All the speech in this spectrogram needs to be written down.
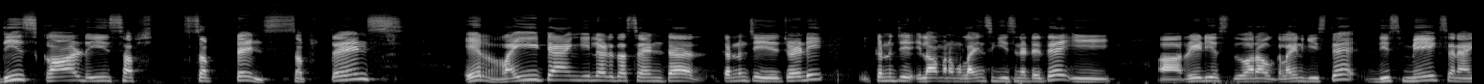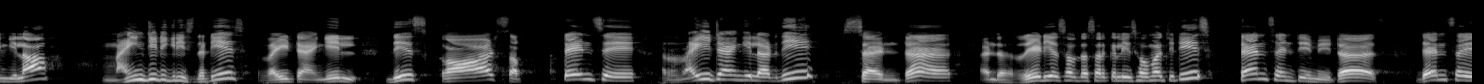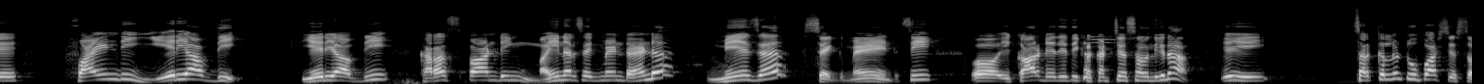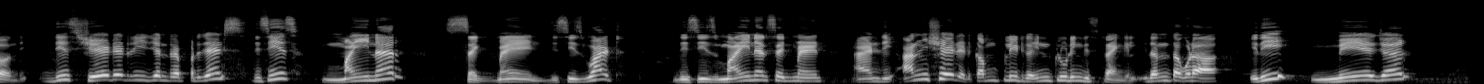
this chord ఈ sub subtends subtends a right angle at the centre ఇక్కడ నుంచి చూడండి. ఇక్కడ నుంచి ఇలా మనం లైన్స్ గీసినట్టయితే ఈ రేడియస్ ద్వారా ఒక లైన్ గీస్తే this makes an angle of ninety degrees that is right angle this chord subtends a right angle at the centre and the radius of the circle is how much it is? 10 centimeters. Then say find the area of the area of the corresponding minor segment and major segment see ఈ chord ఏదైతే ఇక్కడ cut చేస్తూ ఉంది కదా ఈ సర్కిల్ను two parts చేస్తూ ఉంది. This shaded region represents this is minor segment this is what this is minor segment and the unshaded కంప్లీట్గా ఇంక్లూడింగ్ దిస్ ట్రయాంగిల్ ఇదంతా కూడా ఇది మేజర్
